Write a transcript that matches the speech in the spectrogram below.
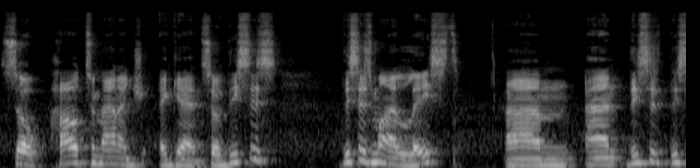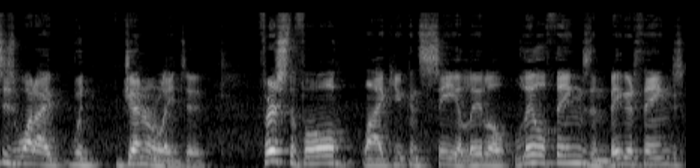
so how to manage again. So this is this is my list, um, and this is this is what I would generally do. First of all, like you can see a little little things and bigger things.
